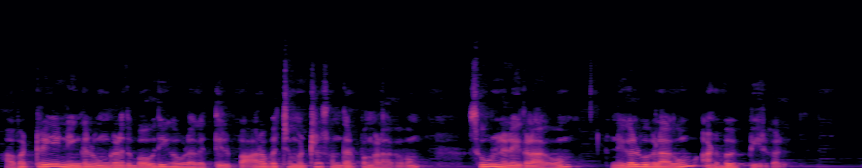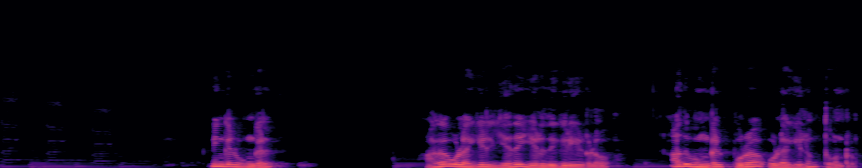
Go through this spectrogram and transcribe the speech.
அவற்றையே நீங்கள் உங்களது பௌதிக உலகத்தில் பாரபட்சமற்ற சந்தர்ப்பங்களாகவும் சூழ்நிலைகளாகவும் நிகழ்வுகளாகவும் அனுபவிப்பீர்கள். நீங்கள் உங்கள் அக உலகில் எதை எழுதுகிறீர்களோ அது உங்கள் புற உலகிலும் தோன்றும்.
